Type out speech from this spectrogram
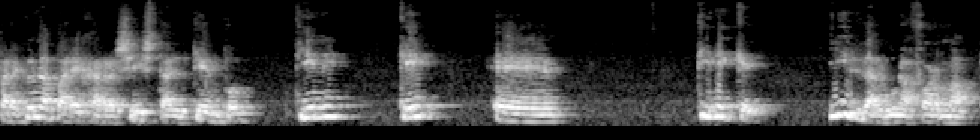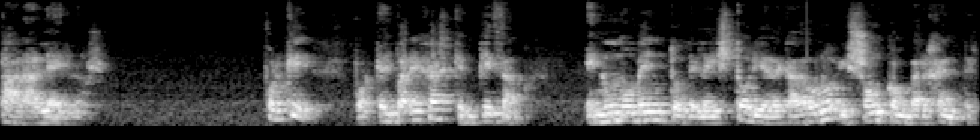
para que una pareja resista el tiempo, tiene que, eh, tiene que ir de alguna forma paralelos. ¿Por qué? Porque hay parejas que empiezan en un momento de la historia de cada uno y son convergentes.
